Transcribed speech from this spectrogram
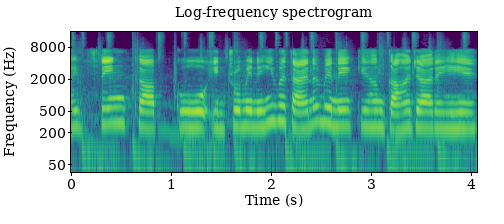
आई थिंक आपको इंट्रो में नहीं बताया ना मैंने कि हम कहाँ जा रहे हैं।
